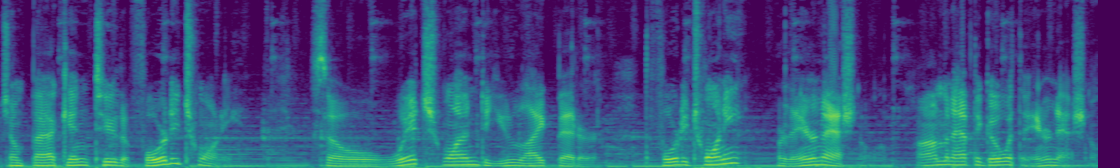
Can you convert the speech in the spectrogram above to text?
Jump back into the 4020. So, which one do you like better? The 4020 or the International? I'm gonna have to go with the International.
